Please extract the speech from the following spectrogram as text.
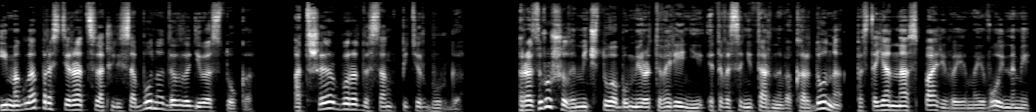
и могла простираться от Лиссабона до Владивостока, от Шербура до Санкт-Петербурга, разрушила мечту об умиротворении этого санитарного кордона, постоянно оспариваемой войнами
